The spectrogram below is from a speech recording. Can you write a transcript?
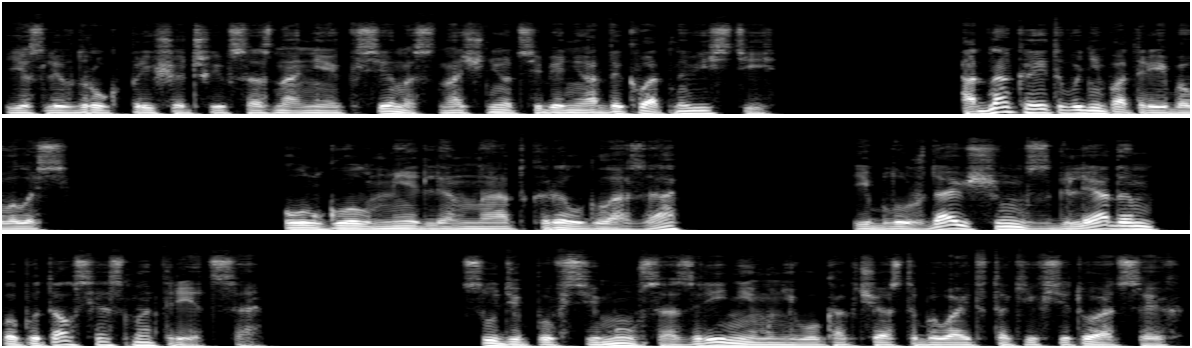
если вдруг пришедший в сознание Ксенос начнет себя неадекватно вести. Однако этого не потребовалось. Улгул медленно открыл глаза и блуждающим взглядом попытался осмотреться. Судя по всему, со зрением у него, как часто бывает в таких ситуациях,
